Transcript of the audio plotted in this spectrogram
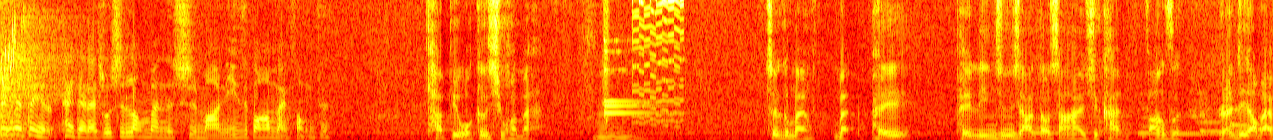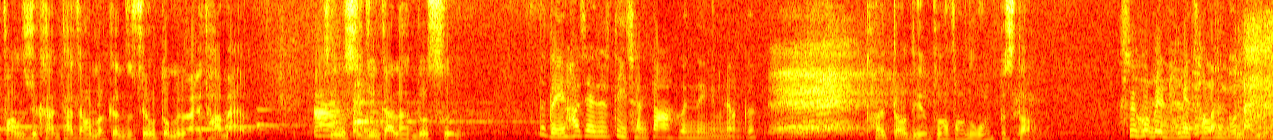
所以那对你太太来说是浪漫的事吗？你一直帮她买房子，她比我更喜欢买。嗯，这个买买陪陪林青霞到上海去看房子，人家要买房子去看，她在后面跟着，最后都没买，她买了。这个事情干了很多次了。那等于他现在是地产大亨呢，你们两个，他到底有多少房子我也不知道。所以会不会里面藏了很多男人？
